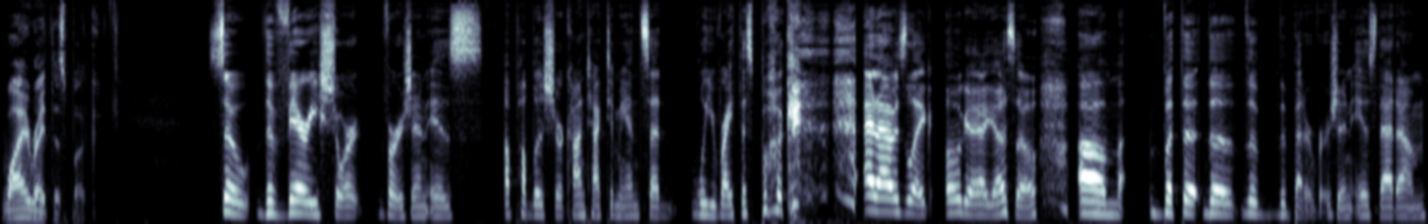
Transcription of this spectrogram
why write this book? So the very short version is a publisher contacted me and said, "Will you write this book?" and I was like, "Okay, I guess so." Um, but the the the the better version is that um,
